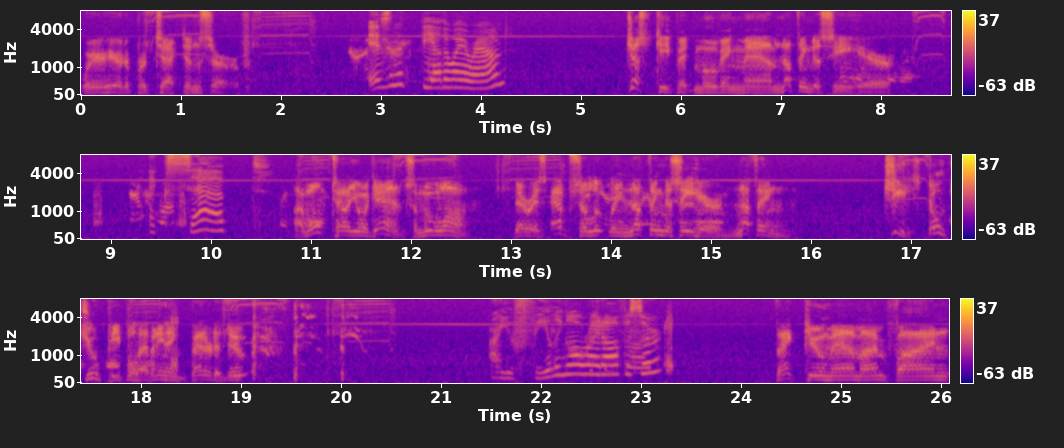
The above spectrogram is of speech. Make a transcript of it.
We're here to protect and serve. Isn't it the other way around? Just keep it moving, ma'am. Nothing to see here. Except. I won't tell you again, so move along. There is absolutely nothing to see here. Nothing. Jeez, don't you people have anything better to do? Are you feeling all right, officer? Thank you, ma'am. I'm fine.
